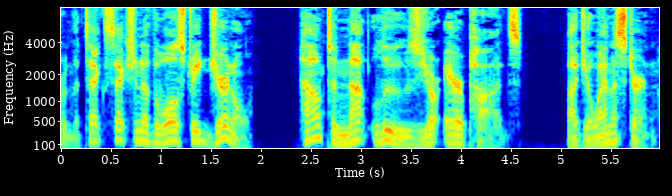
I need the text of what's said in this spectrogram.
From the tech section of the Wall Street Journal How to Not Lose Your AirPods by Joanna Stern.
